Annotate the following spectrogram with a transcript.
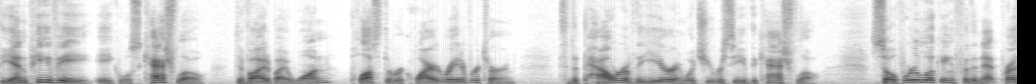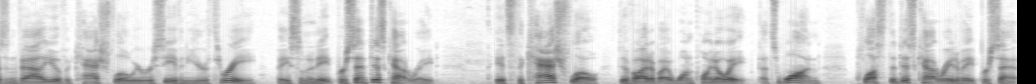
The NPV equals cash flow divided by 1 plus the required rate of return to the power of the year in which you receive the cash flow. So if we're looking for the net present value of a cash flow we receive in year 3 based on an 8% discount rate, it's the cash flow divided by 1.08. That's 1 plus the discount rate of 8%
